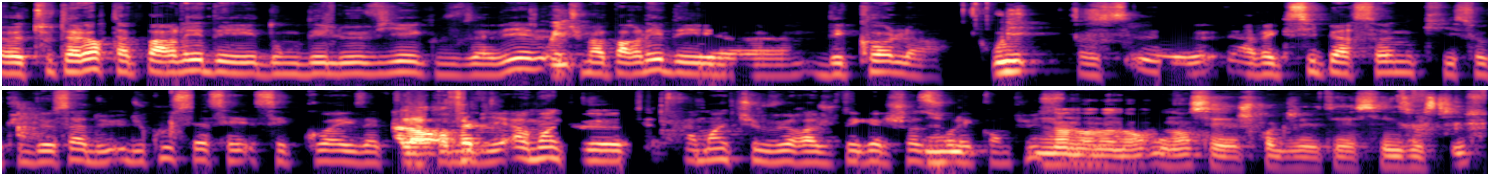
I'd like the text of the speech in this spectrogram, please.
Euh, tout à l'heure, tu as parlé des, donc, des leviers que vous avez, tu m'as parlé des, euh, des calls. Oui. avec six personnes qui s'occupent de ça. Du, coup, ça, c'est quoi exactement Alors, en fait, à, moins que, à moins que tu veux rajouter quelque chose sur les campus. Non, non, non, non, non je crois que j'ai été assez exhaustif.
